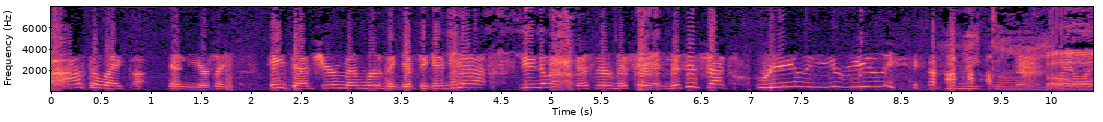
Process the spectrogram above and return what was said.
After like uh, 10 years, I hey, Dad, you remember the gift you gave me? Yeah. you know, it's just little Mr. and Mrs. Chan. Really, really. oh my god. I was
